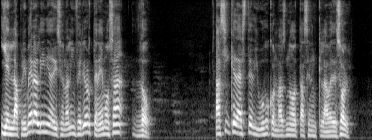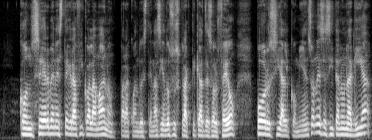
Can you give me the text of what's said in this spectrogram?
Y en la primera línea adicional inferior tenemos a Do. Así queda este dibujo con más notas en clave de sol. Conserven este gráfico a la mano para cuando estén haciendo sus prácticas de solfeo, por si al comienzo necesitan una guía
